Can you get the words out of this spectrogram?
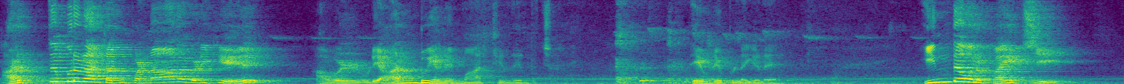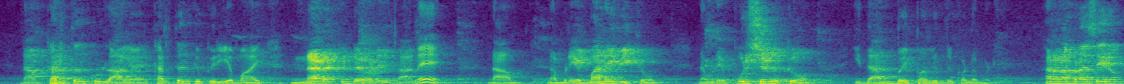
அடுத்த முறை நான் தப்பு பண்ணாதபடிக்கு அவளுடைய அன்பு என்னை மாற்றியது என்று சொன்னேன். தேவனுடைய பிள்ளைகளே இந்த ஒரு பயிற்சி நாம் கர்த்தருக்குள்ளாக கர்த்தருக்கு பிரியமாய் நடக்கின்ற வழியில் தானே நாம் நம்முடைய மனைவிக்கும் நம்முடைய புருஷனுக்கும் இந்த அன்பை பகிர்ந்து கொள்ள முடியும். ஆனால் நம்ம என்ன செய்கிறோம்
